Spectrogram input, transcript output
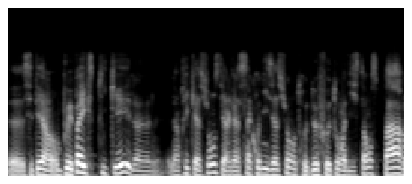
c'est-à-dire, on ne pouvait pas expliquer l'intrication, c'est-à-dire la synchronisation entre deux photons à distance par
